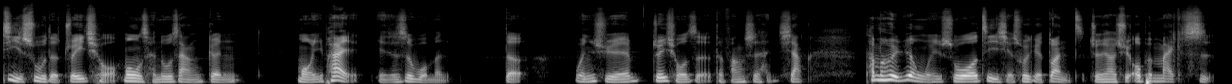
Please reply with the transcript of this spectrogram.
技术的追求，某种程度上跟某一派，也就是我们的文学追求者的方式很像。他们会认为说自己写出一个段子，就是要去 open mic 试，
